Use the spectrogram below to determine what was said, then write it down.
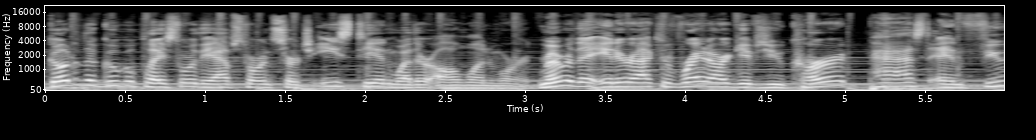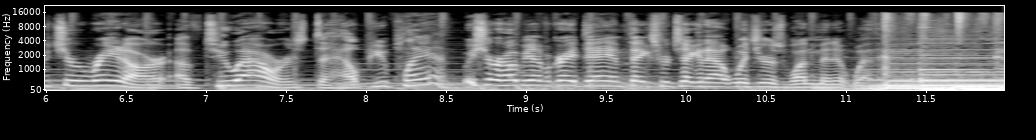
Go to the Google Play Store, the App Store, and search East TN Weather, all one word. Remember that interactive radar gives you current, past, and future radar of two hours to help you plan. We sure hope you have a great day, and thanks for checking out Witcher's One Minute Weather.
